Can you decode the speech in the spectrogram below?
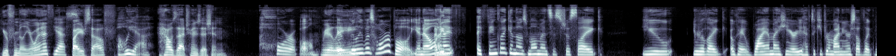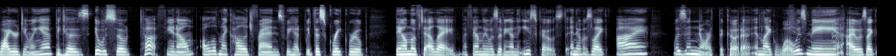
you're familiar with Yes. by yourself? Oh yeah. How was that transition? Horrible. Really? It really was horrible, you know? I and mean- I, I think like in those moments, it's just like you you're like, okay, why am I here? You have to keep reminding yourself like why you're doing it mm-hmm. because it was so tough. You know, all of my college friends, we had with this great group, they all moved to LA. My family was living on the East Coast. And it was like, I was in North Dakota and like, woe is me. I was like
